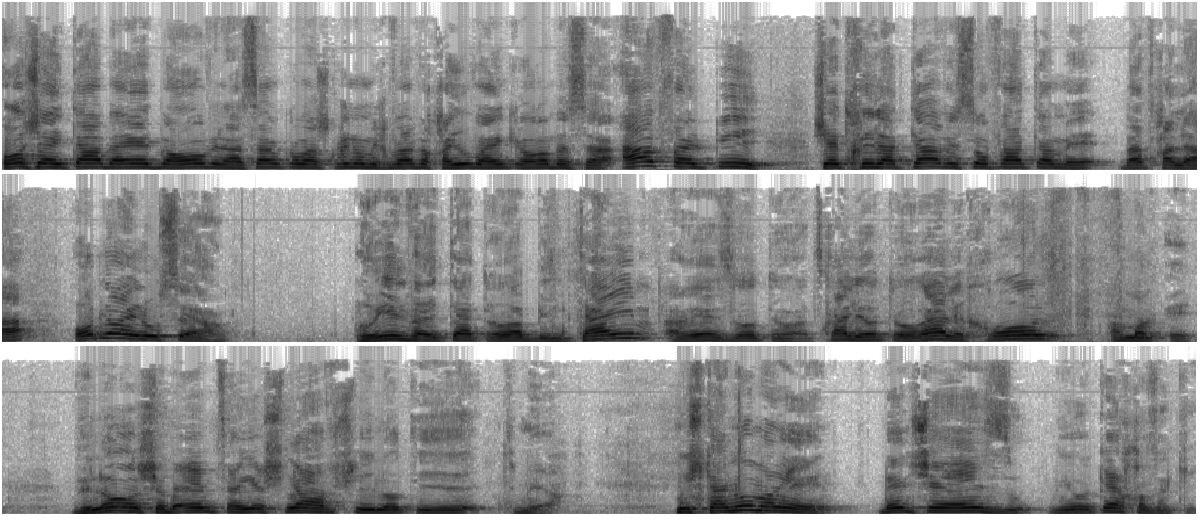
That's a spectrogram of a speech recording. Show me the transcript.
או שהייתה בעד בעור ונעשה במקום השכין ומחווה וחיוב העין כאור הבשר, אף על פי שתחילתה וסופה טמא, בהתחלה עוד לא העלו שיער. הואיל והייתה טהורה בינתיים, הרי זו טהורה. צריכה להיות טהורה לכל המראה. ולא שבאמצע יש שלב שהיא לא תהיה טמאה. נשתנו מראיהן, בין שהעזו, נהיו יותר חזקים,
